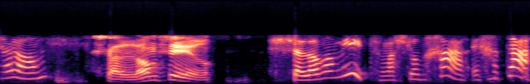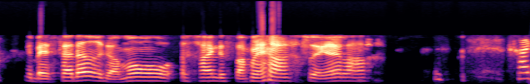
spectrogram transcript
שלום. שלום שיר. שלום עמית, מה שלומך? איך אתה? בסדר גמור, חג שמח, שיהיה לך. חג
